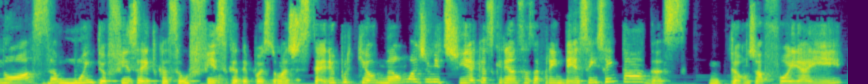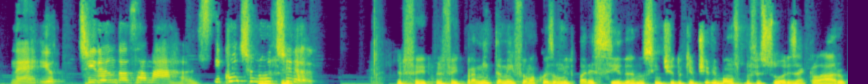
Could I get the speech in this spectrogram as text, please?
Nossa, muito. Eu fiz a educação física depois do magistério porque eu não admitia que as crianças aprendessem sentadas. Então já foi aí, né? Eu tirando as amarras e continuo Perfeito. tirando. Perfeito, perfeito. Para mim também foi uma coisa muito parecida, no sentido que eu tive bons professores, é claro,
